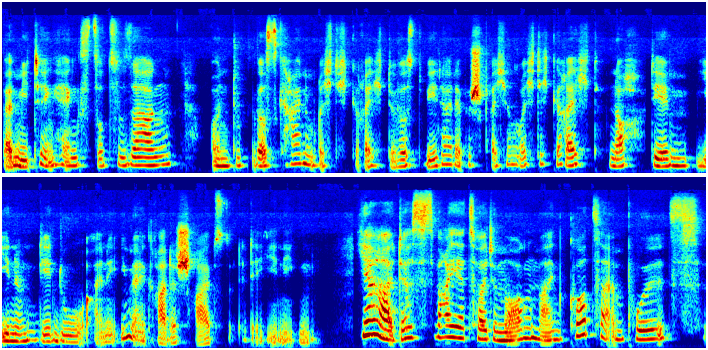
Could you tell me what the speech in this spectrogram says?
beim Meeting hängst sozusagen. Und du wirst keinem richtig gerecht. Du wirst weder der Besprechung richtig gerecht, noch demjenigen, den du eine E-Mail gerade schreibst oder derjenigen. Ja, das war jetzt heute Morgen mein kurzer Impuls.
